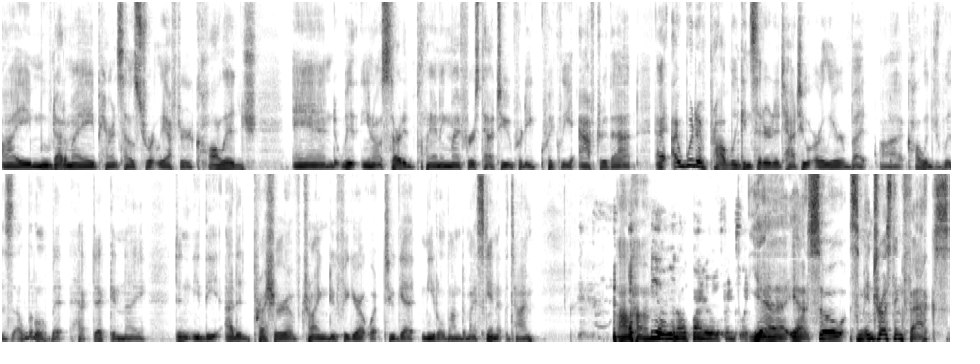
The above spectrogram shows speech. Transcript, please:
I moved out of my parents' house shortly after college and with you know started planning my first tattoo pretty quickly after that i, I would have probably considered a tattoo earlier but uh, college was a little bit hectic and i didn't need the added pressure of trying to figure out what to get needled onto my skin at the time um, yeah, you know, minor little things like that. Yeah, yeah. So, some interesting facts.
